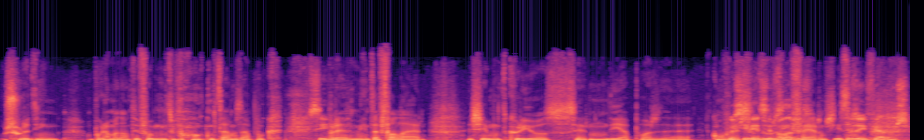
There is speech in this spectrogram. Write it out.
o choradinho. O programa de ontem foi muito bom, como estávamos há pouco Sim. brevemente a falar. Achei muito curioso ser um dia após a conversa dos infernos. Dos infernos.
